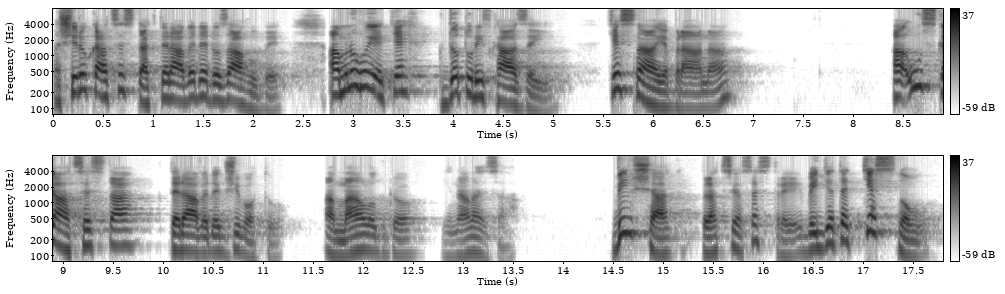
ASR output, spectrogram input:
a široká cesta, která vede do záhuby. A mnoho je těch, kdo tudy vcházejí. Těsná je brána a úzká cesta, která vede k životu. A málo kdo ji nalézá. Vy však, bratři a sestry, vyjděte těsnou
